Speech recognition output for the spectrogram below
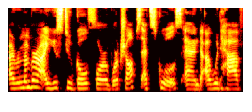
I remember I used to go for workshops at schools and I would have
